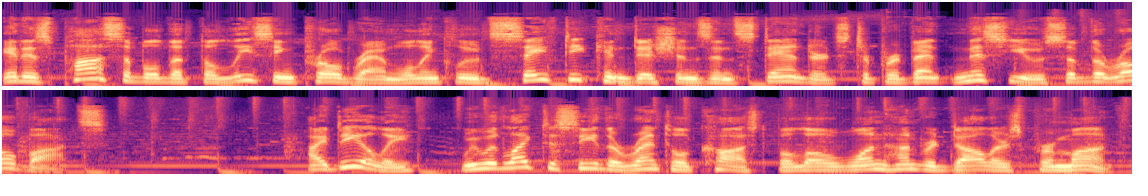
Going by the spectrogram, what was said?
It is possible that the leasing program will include safety conditions and standards to prevent misuse of the robots. Ideally, we would like to see the rental cost below $100 per month,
